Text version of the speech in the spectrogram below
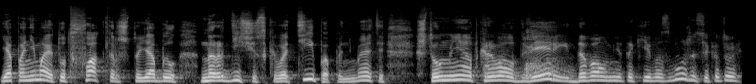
я понимаю тот фактор, что я был нордического типа, понимаете, что он мне открывал двери и давал мне такие возможности, которые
